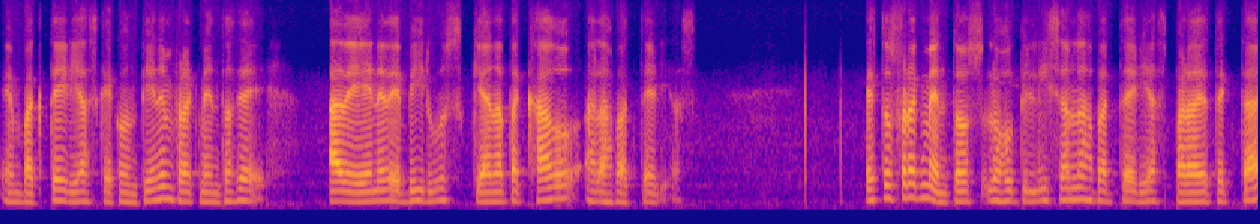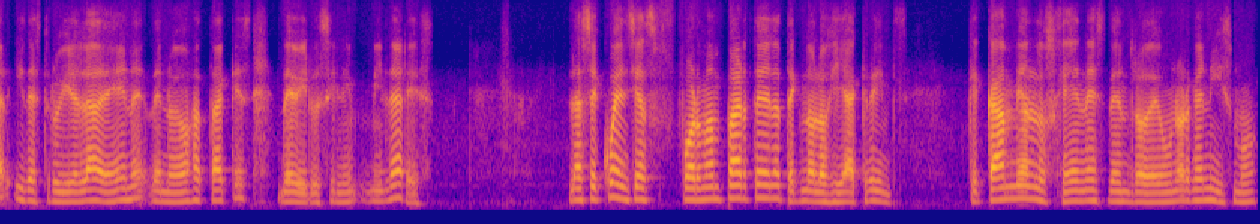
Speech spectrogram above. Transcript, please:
en bacterias que contienen fragmentos de ADN de virus que han atacado a las bacterias. Estos fragmentos los utilizan las bacterias para detectar y destruir el ADN de nuevos ataques de virus similares. Las secuencias forman parte de la tecnología CRISPR, que cambian los genes dentro de un organismo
